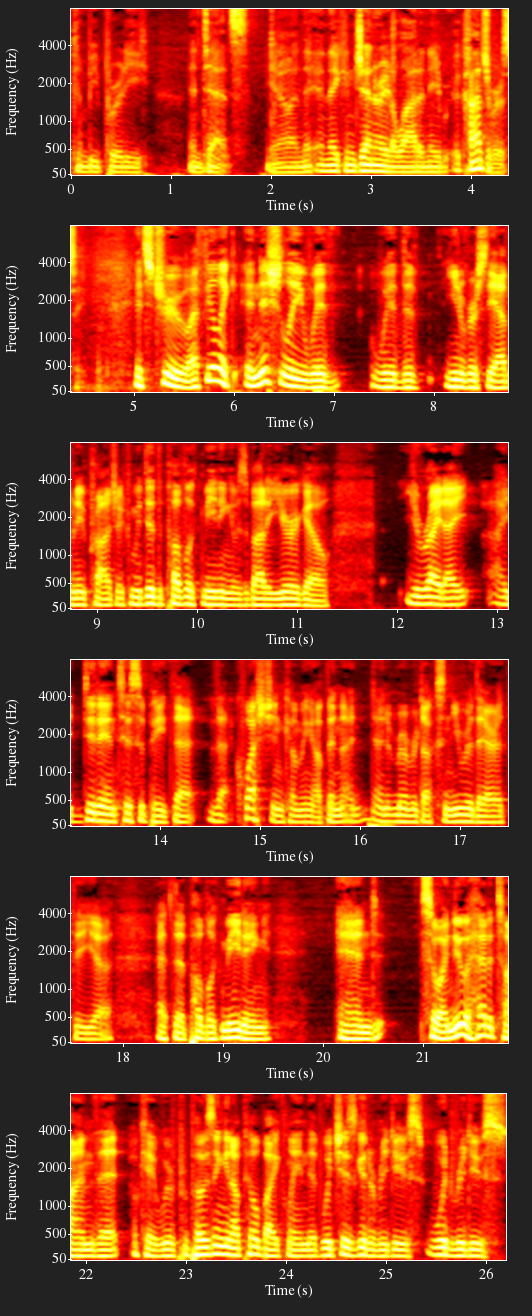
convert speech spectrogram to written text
can be pretty intense, you know, and they, and they can generate a lot of neighbor controversy. It's true. I feel like initially with with the University Avenue project, when we did the public meeting, it was about a year ago. You're right. I I did anticipate that that question coming up, and I, I remember Ducson, you were there at the uh, at the public meeting, and so I knew ahead of time that okay, we are proposing an uphill bike lane that which is going to reduce would reduce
